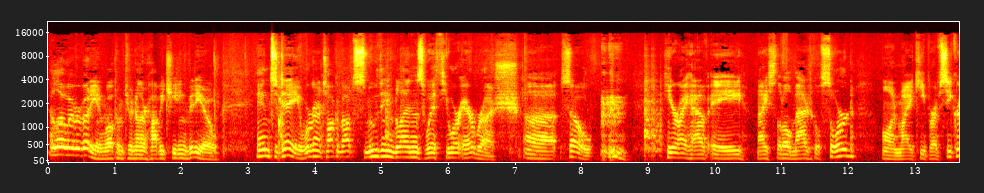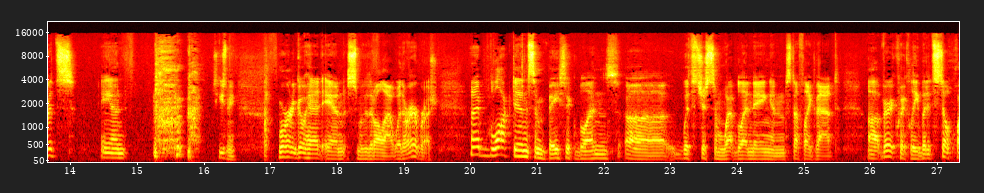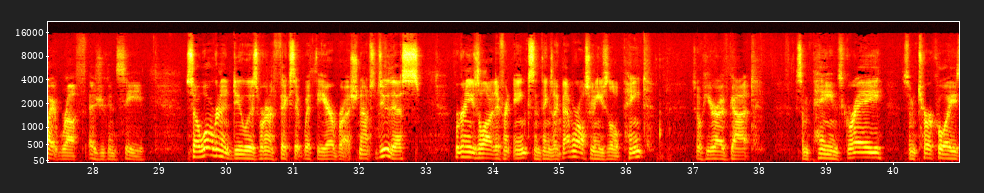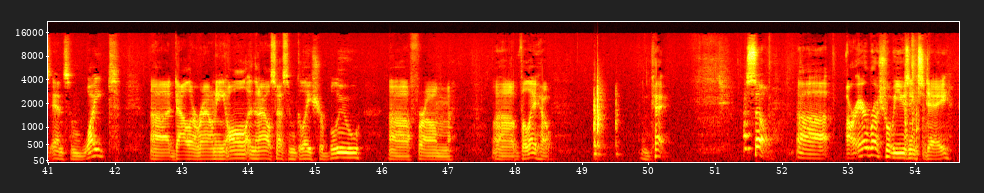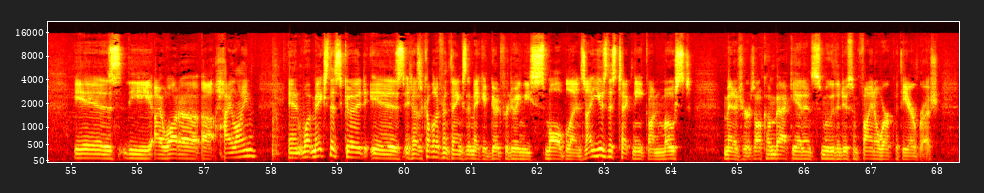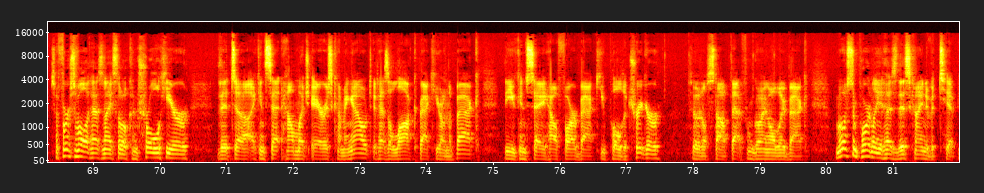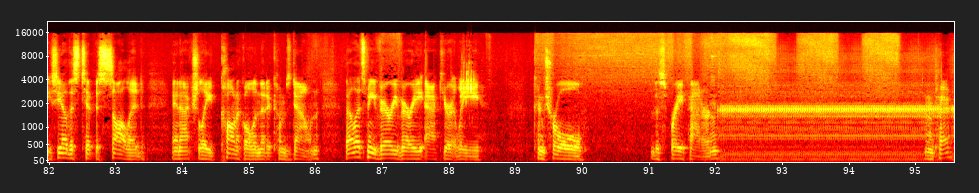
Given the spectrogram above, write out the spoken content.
Hello everybody and welcome to another hobby cheating video. And today we're going to talk about smoothing blends with your airbrush. Uh, so here I have a nice little magical sword on my Keeper of Secrets and excuse me, we're going to go ahead and smooth it all out with our airbrush. And I blocked in some basic blends uh, with just some wet blending and stuff like that uh, very quickly, but it's still quite rough as you can see. So what we're going to do is we're going to fix it with the airbrush. Now to do this, we're going to use a lot of different inks and things like that. We're also going to use a little paint. So here I've got some Payne's Gray, some turquoise, and some white. Uh, Daler-Rowney, all, and then I also have some Glacier Blue uh, from uh, Vallejo. Okay, so uh, our airbrush we'll be using today is the Iwata uh, Hi-Line. And what makes this good is it has a couple different things that make it good for doing these small blends. And I use this technique on most miniatures. I'll come back in and smooth and do some final work with the airbrush. So first of all, it has a nice little control here that uh, I can set how much air is coming out. It has a lock back here on the back that you can say how far back you pull the trigger so it'll stop that from going all the way back. Most importantly, it has this kind of a tip. You see how this tip is solid and actually conical in that it comes down. That lets me very, very accurately control the spray pattern. Okay?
